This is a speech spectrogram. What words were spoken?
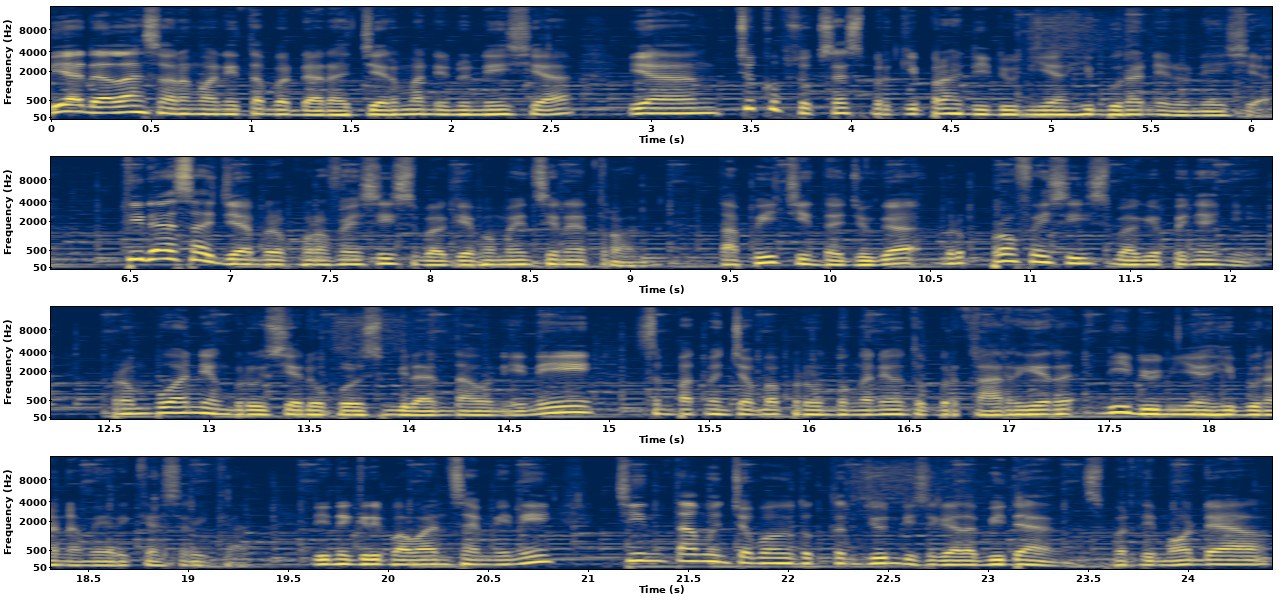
Dia adalah seorang wanita berdarah Jerman Indonesia yang cukup sukses berkiprah di dunia hiburan Indonesia. Tidak saja berprofesi sebagai pemain sinetron, tapi Cinta juga berprofesi sebagai penyanyi. Perempuan yang berusia 29 tahun ini sempat mencoba peruntungannya untuk berkarir di dunia hiburan Amerika Serikat. Di negeri Paman Sam ini, Cinta mencoba untuk terjun di segala bidang, seperti model,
